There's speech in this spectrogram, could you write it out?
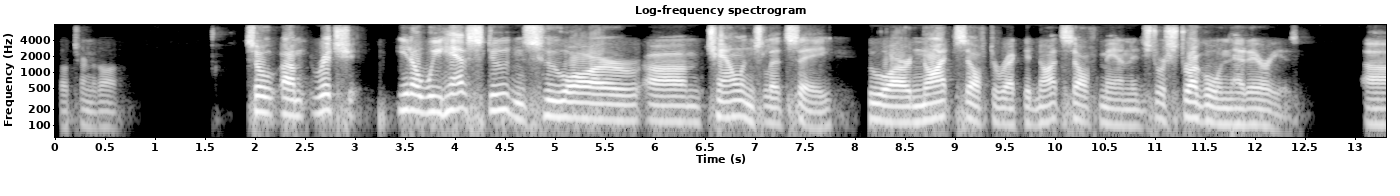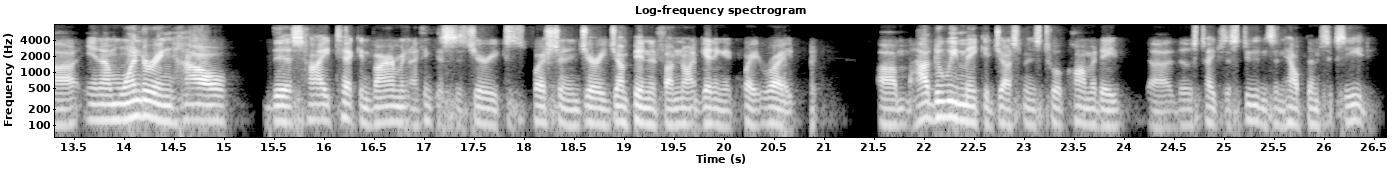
I'll turn it off. So, um, Rich, you know, we have students who are um, challenged, let's say, who are not self-directed, not self-managed, or struggle in that areas. Uh, and I'm wondering how this high-tech environment, I think this is Jerry's question, and Jerry, jump in if I'm not getting it quite right. Um, how do we make adjustments to accommodate uh, those types of students and help them succeed?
